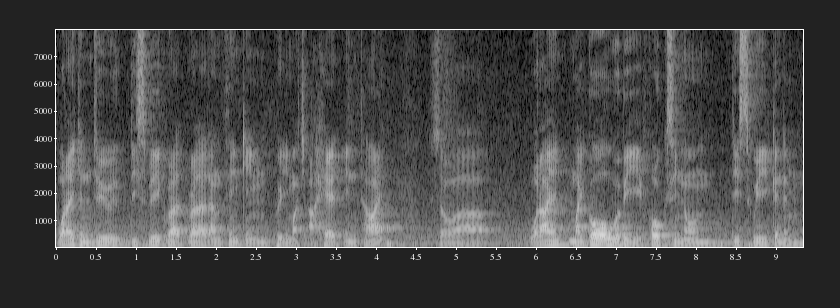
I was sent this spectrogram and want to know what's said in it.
what I can do this week ra- rather than thinking pretty much ahead in time. So uh, what I, my goal will be focusing on this week and then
